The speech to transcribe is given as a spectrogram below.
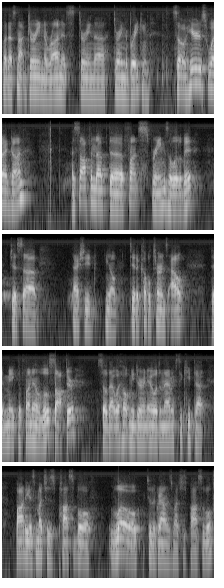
But that's not during the run, it's during, uh, during the braking. So here's what I've done. I softened up the front springs a little bit. Just uh, actually, you know, did a couple turns out to make the front end a little softer. So that will help me during aerodynamics to keep that body as much as possible low to the ground as much as possible.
